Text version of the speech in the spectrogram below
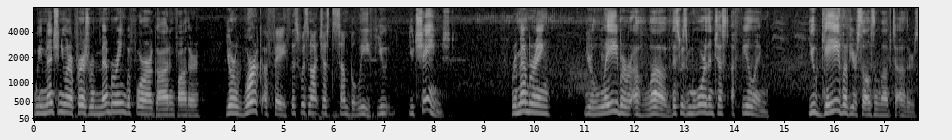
we mention you in our prayers, remembering before our God and Father your work of faith. This was not just some belief. You, you changed. Remembering your labor of love. This was more than just a feeling. You gave of yourselves in love to others.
